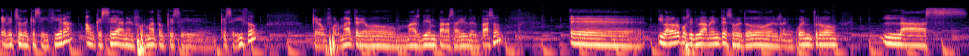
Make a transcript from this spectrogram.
el hecho de que se hiciera, aunque sea en el formato que se, se hizo, que era un formato más bien para salir del paso. Eh, y valoro positivamente sobre todo el reencuentro, las,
